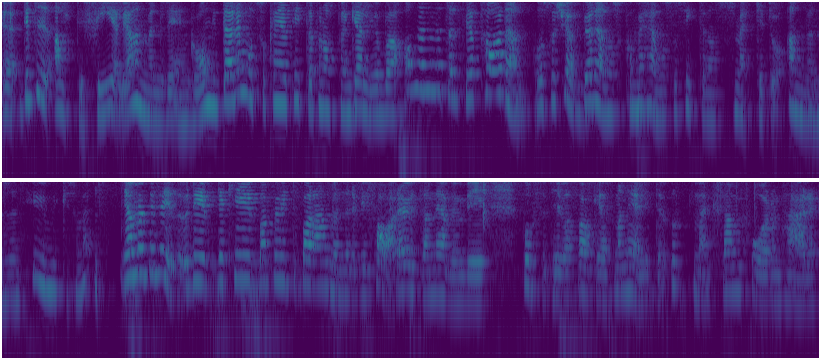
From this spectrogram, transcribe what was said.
Eh, det blir alltid fel, jag använder det en gång. Däremot så kan jag titta på något på en galge och bara, oh, nej men vänta lite, jag tar den. Och så köper jag den och så kommer jag hem och så sitter den så smäcket och använder den hur mycket som helst. Ja men precis. Och det, det kan ju, man behöver inte bara använda det vid fara utan även vid positiva saker. Att man är lite uppmärksam på de här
